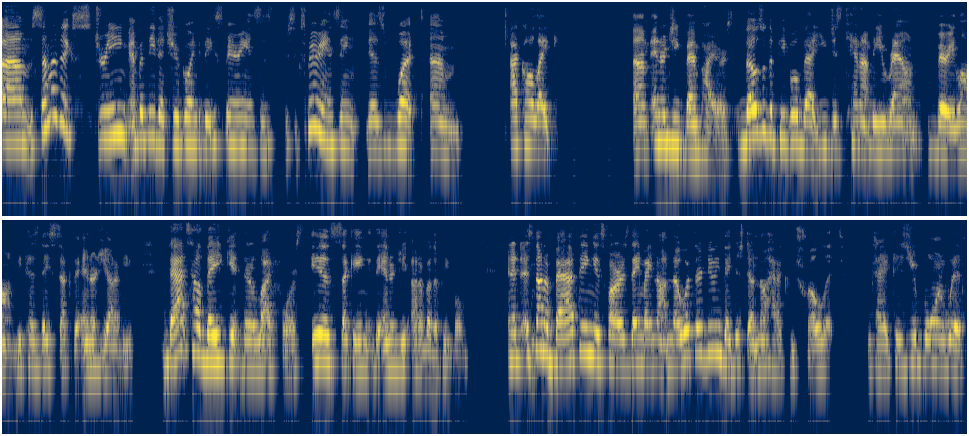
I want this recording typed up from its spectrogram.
um, some of the extreme empathy that you're going to be experiencing experiencing is what um, I call like um, energy vampires. Those are the people that you just cannot be around very long because they suck the energy out of you. That's how they get their life force is sucking the energy out of other people. And it, it's not a bad thing as far as they may not know what they're doing. They just don't know how to control it. Okay. Because you're born with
